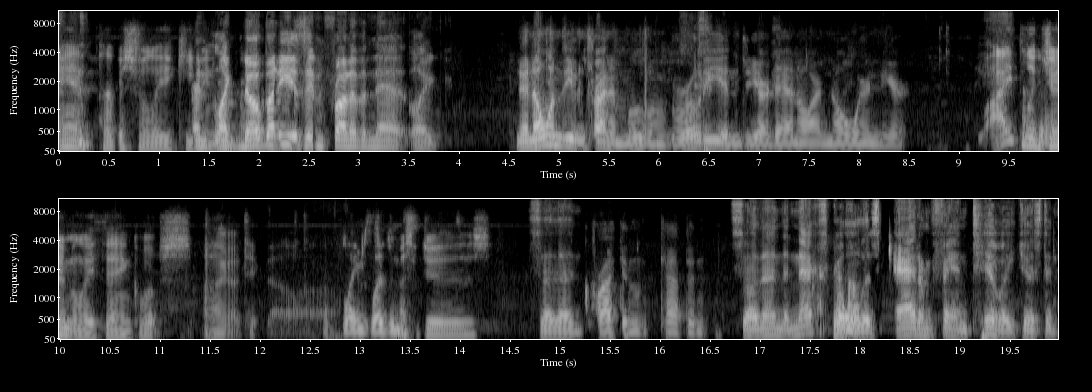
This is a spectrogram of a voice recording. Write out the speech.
And purposefully keeping and like nobody is in front of the net. Like Yeah, no one's even trying to move him. Brodie and Giordano are nowhere near. I legitimately think. Whoops, I gotta take that off. Flames legends. Messages. So then, Kraken captain. so then the next goal is Adam Fantilli. Just and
